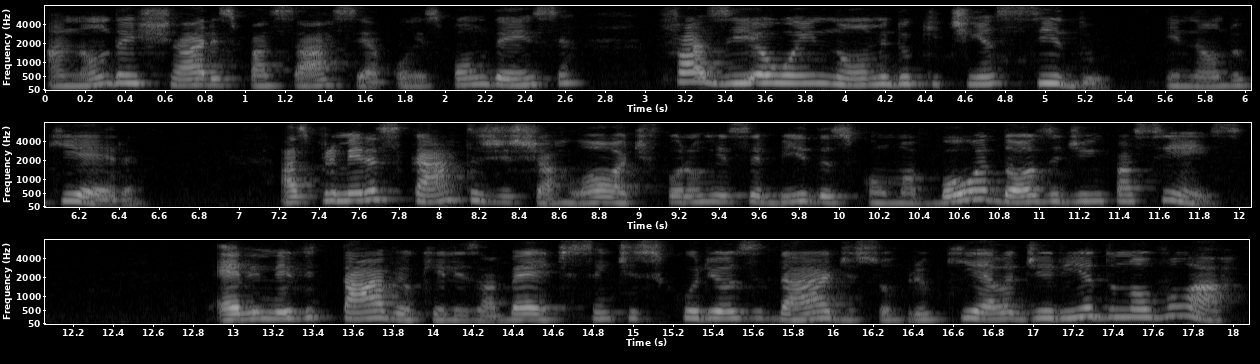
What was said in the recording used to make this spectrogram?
a não deixar espaçar-se a correspondência, fazia-o em nome do que tinha sido e não do que era. As primeiras cartas de Charlotte foram recebidas com uma boa dose de impaciência. Era inevitável que Elizabeth sentisse curiosidade sobre o que ela diria do novo lar,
